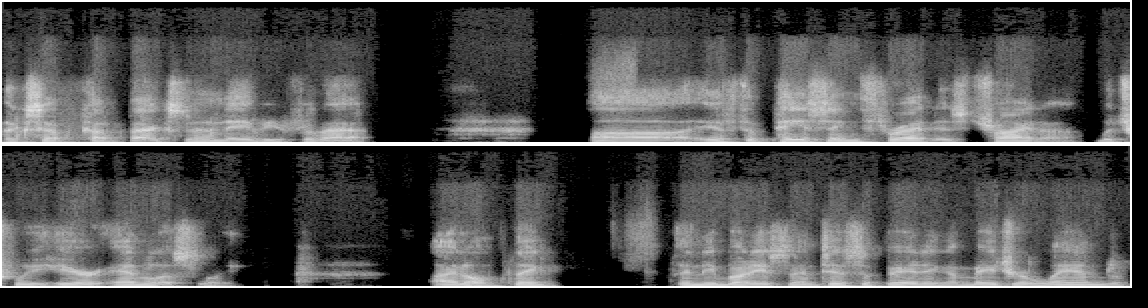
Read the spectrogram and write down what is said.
accept cutbacks in the Navy for that. Uh, if the pacing threat is China, which we hear endlessly, I don't think anybody's anticipating a major land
